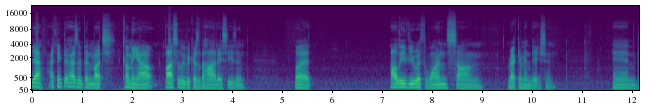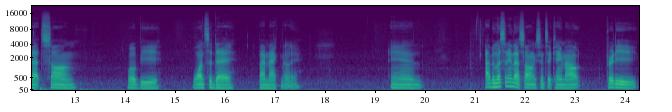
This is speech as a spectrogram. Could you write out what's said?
yeah, I think there hasn't been much coming out, possibly because of the holiday season. But I'll leave you with one song recommendation. And that song will be Once a Day by Mac Miller. And I've been listening to that song since it came out pretty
